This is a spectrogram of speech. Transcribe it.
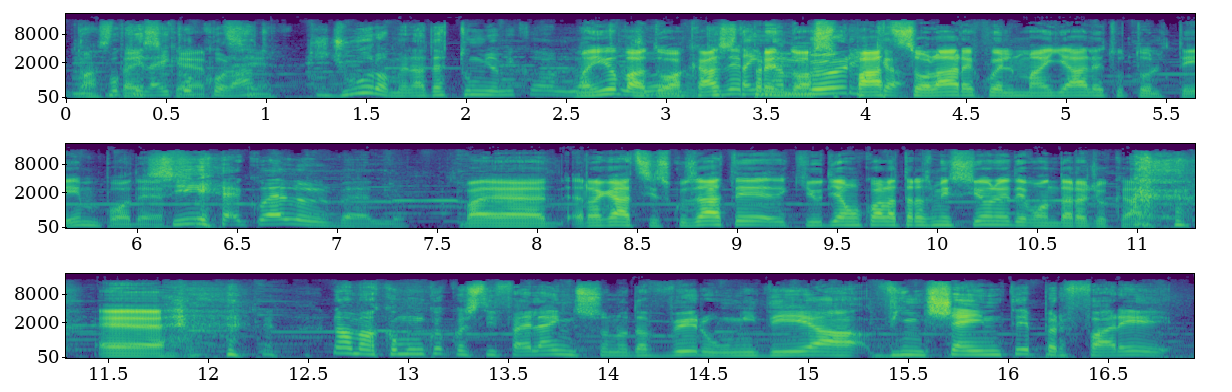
Ma dopo stai che l'hai scherzi? coccolato. Ti giuro, me l'ha detto un mio amico. Ma io vado a casa e prendo a spazzolare quel maiale tutto il tempo adesso. Sì, è quello il bello. Ma, eh, ragazzi, scusate, chiudiamo qua la trasmissione, devo andare a giocare. Eh, No, ma comunque questi fileline sono davvero un'idea vincente per fare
